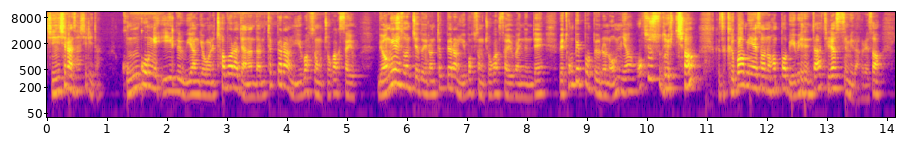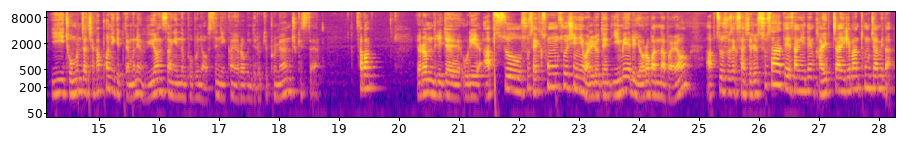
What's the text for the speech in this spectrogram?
진실한 사실이다. 공공의 이익을 위한 경우에는 처벌하지 않는다는 특별한 위법성 조각 사유, 명예훼손죄도 이런 특별한 위법성 조각 사유가 있는데 왜 통비법에는 없냐? 없을 수도 있죠. 그래서 그 범위에서는 헌법 위배된다 틀렸습니다. 그래서 이 조문 자체가 합헌이기 때문에 위헌성 있는 부분이 없으니까 여러분들 이렇게 풀면 좋겠어요. 4번 여러분들이 이제 우리 압수수색 송수신이 완료된 이메일을 열어봤나 봐요. 압수수색 사실을 수사 대상이 된 가입자에게만 통지합니다.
